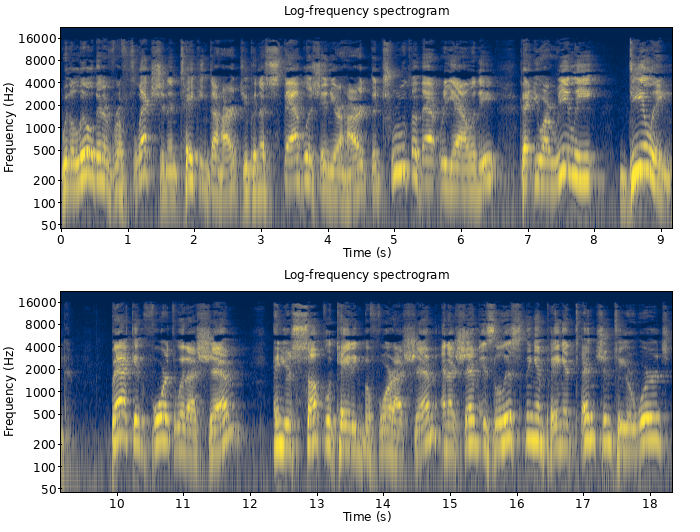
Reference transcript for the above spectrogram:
with a little bit of reflection and taking to heart, you can establish in your heart the truth of that reality that you are really dealing back and forth with Hashem and you're supplicating before Hashem, and Hashem is listening and paying attention to your words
